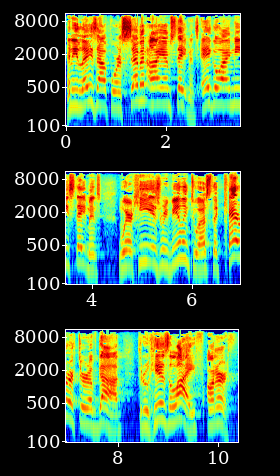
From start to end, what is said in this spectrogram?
and he lays out for us seven I am statements, ego eimi statements, where he is revealing to us the character of God through his life on earth.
